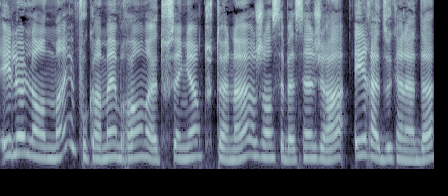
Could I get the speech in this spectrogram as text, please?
Et le lendemain, il faut quand même rendre à tout seigneur, tout honneur, Jean-Sébastien Girard et Radio-Canada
